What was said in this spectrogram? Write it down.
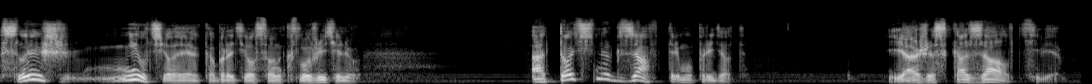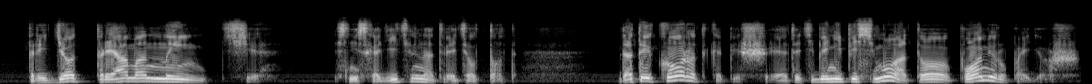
«Слышь, мил человек», — обратился он к служителю, — «а точно к завтраму придет?» «Я же сказал тебе, придет прямо нынче», — снисходительно ответил тот. Да ты коротко пиши, это тебе не письмо, а то по миру пойдешь.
